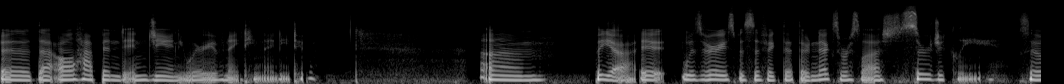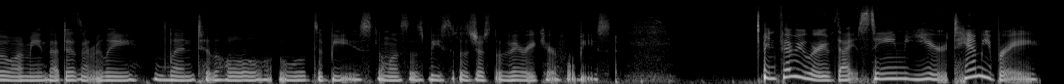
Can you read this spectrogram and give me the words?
Uh, that all happened in January of 1992. Um, but yeah, it was very specific that their necks were slashed surgically. So, I mean, that doesn't really lend to the whole, well, it's a beast, unless this beast is just a very careful beast. In February of that same year, Tammy Bray,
